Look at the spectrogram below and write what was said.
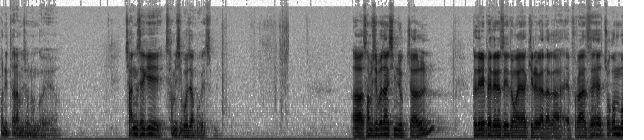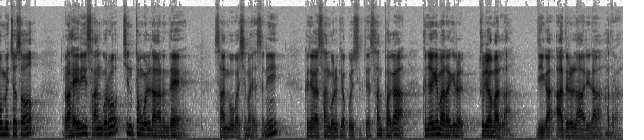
혼이 떠나면 죽는 거예요. 창세기 35장 보겠습니다. 어, 35장 16절 그들이 베델에서 이동하여 길을 가다가 에프라스에 조금 못 미쳐서 라헬이 상고로 찐통을 나가는데 상고가 심하였으니 그녀가 상고를 겪고 있을 때 산파가 그녀에게 말하기를 두려워 말라 네가 아들을 낳으리라 하더라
